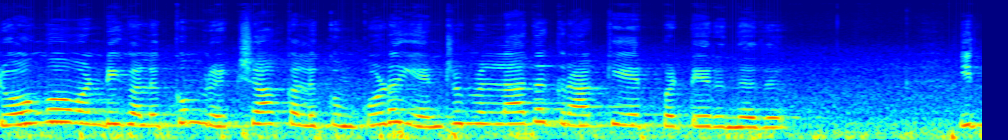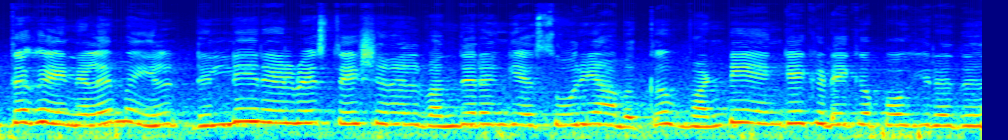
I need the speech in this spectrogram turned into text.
டோங்கோ வண்டிகளுக்கும் ரிக்ஷாக்களுக்கும் கூட என்றுமில்லாத கிராக்கி ஏற்பட்டிருந்தது. இத்தகைய நிலைமையில் டில்லி ரயில்வே ஸ்டேஷனில் வந்திறங்கிய சூர்யாவுக்கு வண்டி எங்கே கிடைக்கப் போகிறது?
